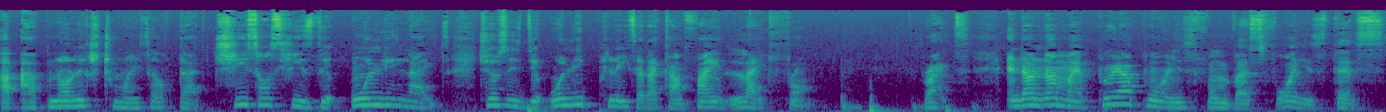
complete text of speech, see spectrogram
uh, acknowledge to myself that jesus is the only light. Jesus is the only place that i can find light from. Right? And now, now my prayer points from verse 4 is this.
